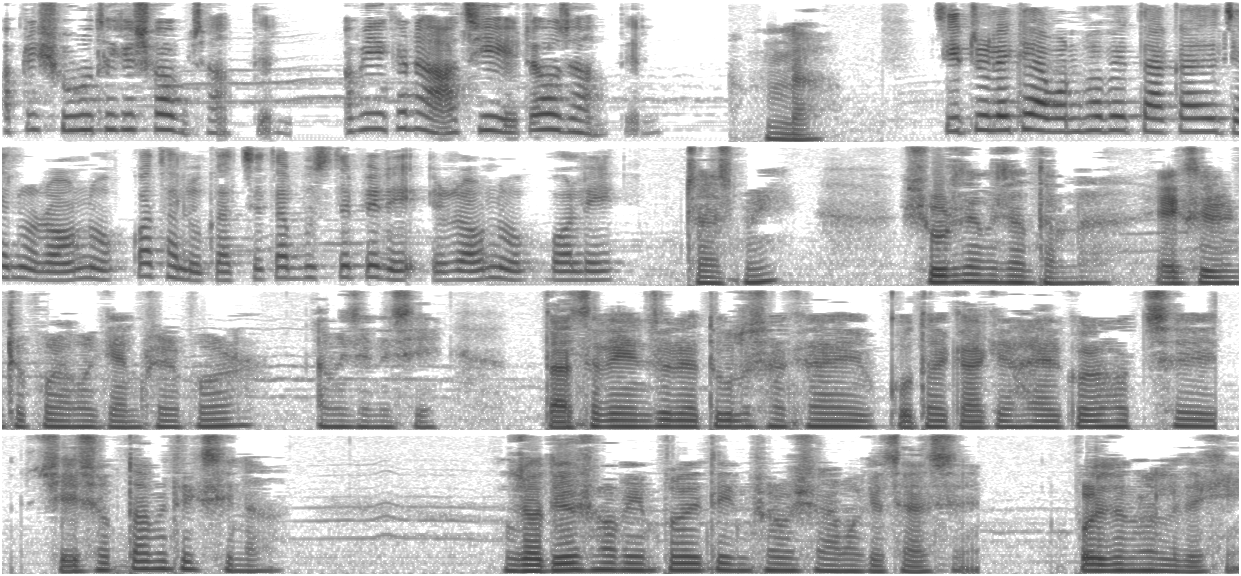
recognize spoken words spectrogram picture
আপনি শুরু থেকে সব জানতেন। আমি এখানে আছি এটাও জানতেন। না। চিত্রলেখা এমনভাবে তাকায় যেন রৌনক কথা লুকাচ্ছে তা বুঝতে পেরে রৌনক বলে ট্রাস্ট মি শুরুতে আমি জানতাম না। অ্যাক্সিডেন্টের পর আমার জ্ঞান ফেরার পর আমি জেনেছি। তাছাড়া এনজিওর এতগুলো শাখায় কোথায় কাকে হায়ার করা হচ্ছে সেই সব তো আমি দেখছি না। যদিও সব এমপ্লয়িতে ইনফরমেশন আমার কাছে আছে। প্রয়োজন হলে দেখি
